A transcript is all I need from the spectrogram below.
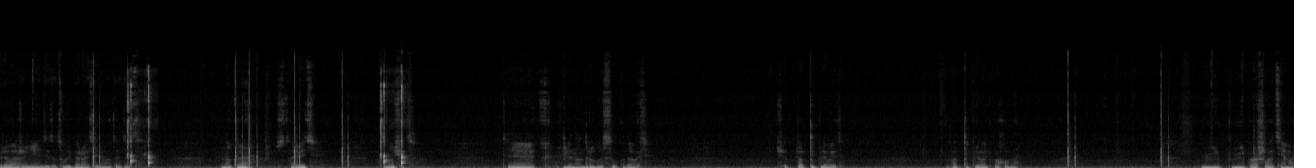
Приложение, где тут выбиратель вот этот. Ну-ка, вставить. Получит. Так, или на другую ссылку давать. Что-то подтупливает. Подтупливает, походу. не, не прошла тема.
